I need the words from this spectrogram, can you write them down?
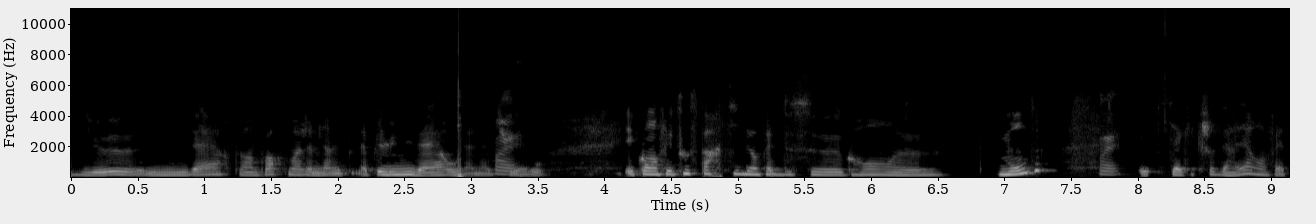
Dieu, l'univers, peu importe. Moi, j'aime bien l'appeler l'univers ou la nature. Et quand on fait tous partie en fait, de ce grand monde, et qu'il y a quelque chose derrière, en fait,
